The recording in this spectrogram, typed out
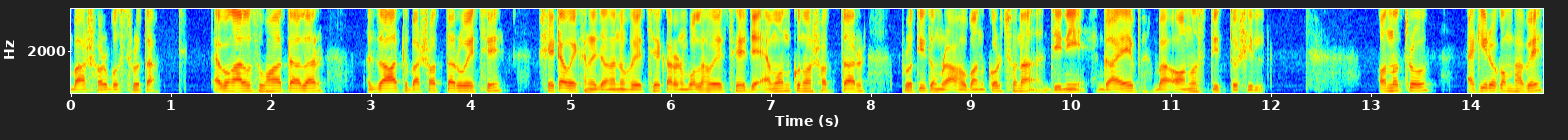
বা সর্বশ্রোতা। এবং আল্লাহ সুহামতাল্লাহর জাত বা সত্তা রয়েছে সেটাও এখানে জানানো হয়েছে। কারণ বলা হয়েছে যে, এমন কোনো সত্তার প্রতি তোমরা আহ্বান করছ না, যিনি গায়েব বা অনস্তিত্বশীল। অন্যত্র একই রকমভাবে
